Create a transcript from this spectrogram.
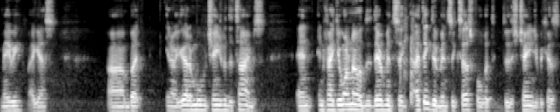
Maybe I guess. Um, but you know, you got to move, change with the times. And in fact, you want to know they've been. I think they've been successful with this change because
